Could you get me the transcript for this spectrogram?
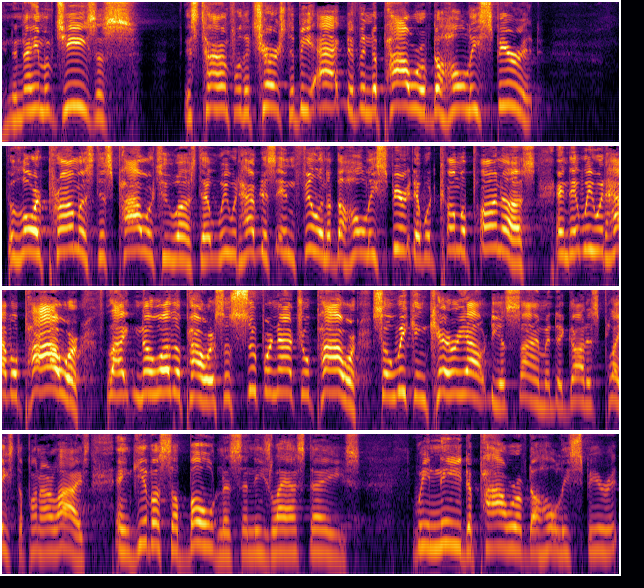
In the name of Jesus. It's time for the church to be active in the power of the Holy Spirit. The Lord promised this power to us that we would have this infilling of the Holy Spirit that would come upon us and that we would have a power like no other power. It's a supernatural power so we can carry out the assignment that God has placed upon our lives and give us a boldness in these last days. We need the power of the Holy Spirit.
